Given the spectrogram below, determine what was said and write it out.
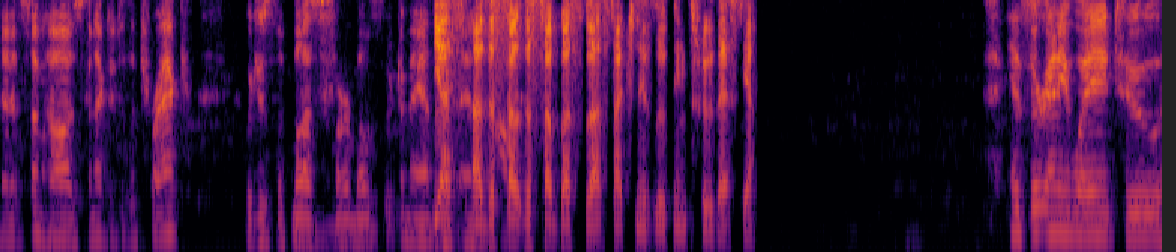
that it somehow is connected to the track, which is the bus for both the commands. Yes, uh, the, su the sub bus for that section is looping through this, yeah. Is there any way to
